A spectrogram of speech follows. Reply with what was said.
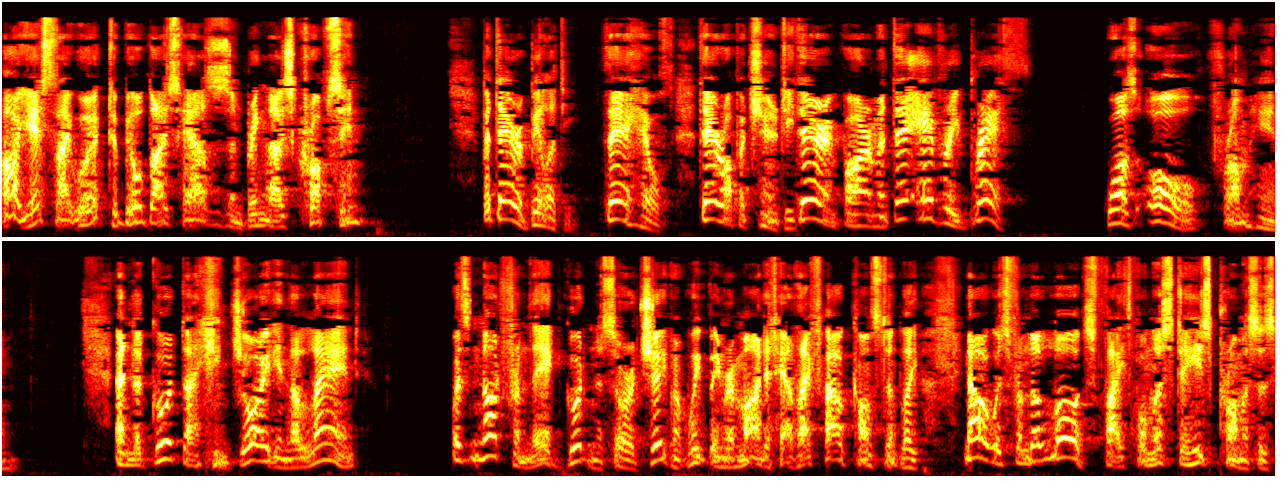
Oh, yes, they work to build those houses and bring those crops in. But their ability, their health, their opportunity, their environment, their every breath was all from him. And the good they enjoyed in the land was not from their goodness or achievement. We've been reminded how they failed constantly. No, it was from the Lord's faithfulness to his promises.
